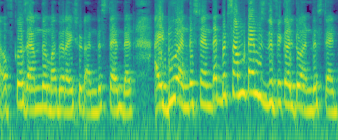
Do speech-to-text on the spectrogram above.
Of course I am the mother I should understand that I do understand that but sometimes difficult to understand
